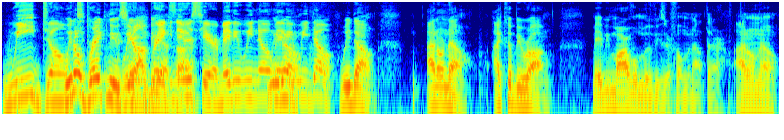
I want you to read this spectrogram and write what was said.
We don't. We don't break news We here don't on break BSR. news here. Maybe we know. We maybe don't. we don't. We don't. I don't know. I could be wrong. Maybe Marvel movies are filming out there. I don't know.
